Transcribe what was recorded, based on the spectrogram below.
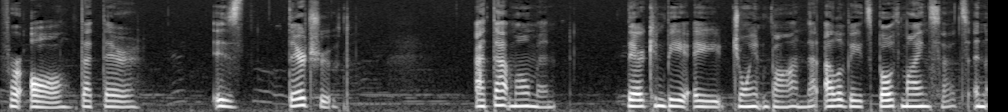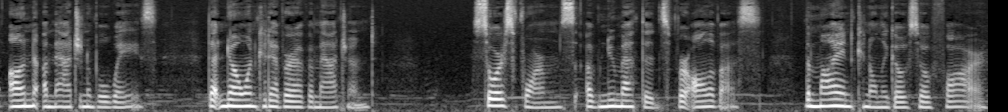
for all that there is their truth. At that moment, there can be a joint bond that elevates both mindsets in unimaginable ways that no one could ever have imagined. Source forms of new methods for all of us. The mind can only go so far.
